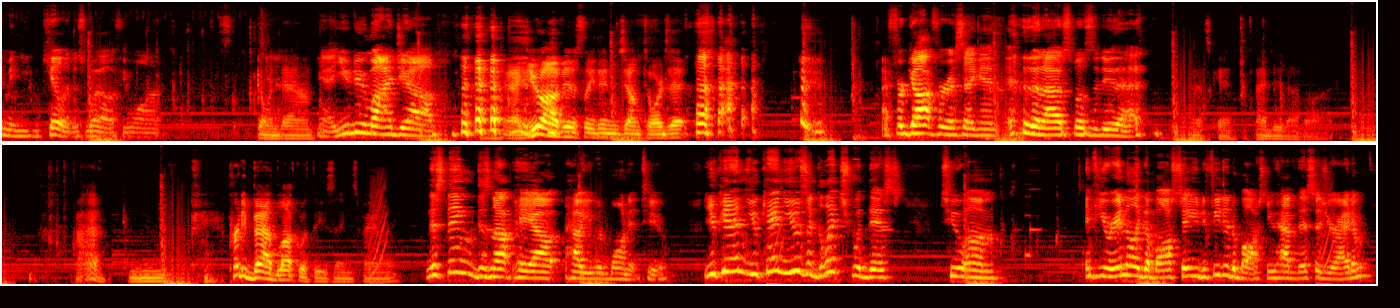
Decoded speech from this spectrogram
I mean, you can kill it as well if you want. Going down. Yeah, you do my job. Yeah, you obviously didn't jump towards it. I forgot for a second that I was supposed to do that. That's good. I do that a lot. I have pretty bad luck with these things, apparently. This thing does not pay out how you would want it to. You can you can use a glitch with this to um if you're in like a boss, say you defeated a boss, you have this as your item,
